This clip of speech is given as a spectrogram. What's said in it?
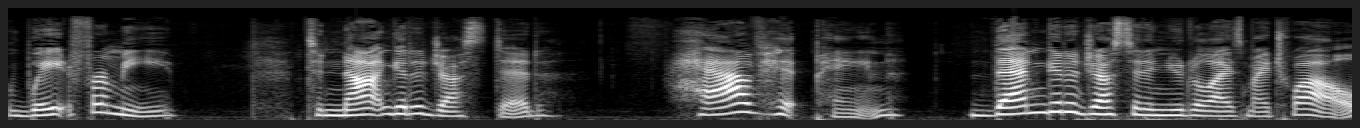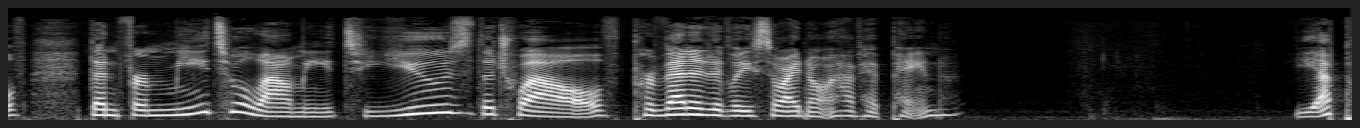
wait for me to not get adjusted have hip pain, then get adjusted and utilize my 12, than for me to allow me to use the 12 preventatively so I don't have hip pain. Yep.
